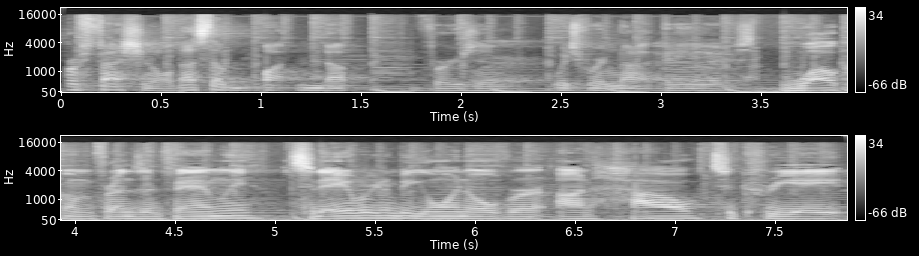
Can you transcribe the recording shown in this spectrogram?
Professional, that's the buttoned up version, which we're not gonna use. Welcome friends and family. Today we're gonna be going over on how to create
